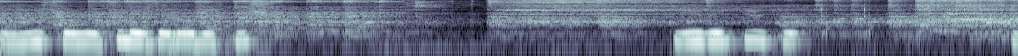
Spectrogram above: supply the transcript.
yanlış sonra full ejderha basmış. Niye bekliyor ki? Hı.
